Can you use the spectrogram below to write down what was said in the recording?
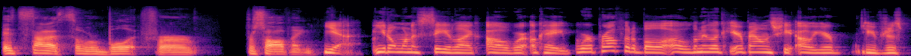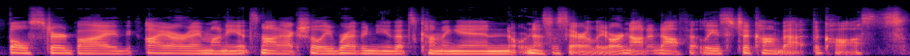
it's not a silver bullet for for solving Yeah, you don't want to see like, oh, we're okay, we're profitable. Oh, let me look at your balance sheet. Oh, you're you've just bolstered by the IRA money. It's not actually revenue that's coming in necessarily, or not enough at least to combat the costs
